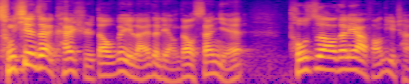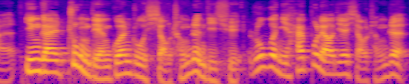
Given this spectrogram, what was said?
从现在开始到未来的两到三年，投资澳大利亚房地产应该重点关注小城镇地区。如果你还不了解小城镇，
